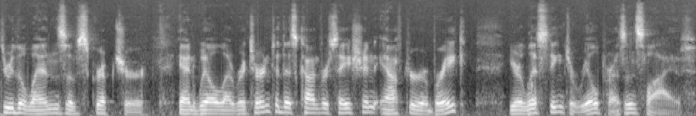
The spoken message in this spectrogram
through the lens of Scripture. And we'll uh, return to this conversation after a break. You're listening to Real Presence Live.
